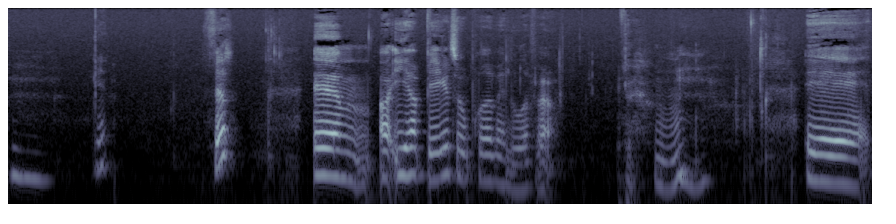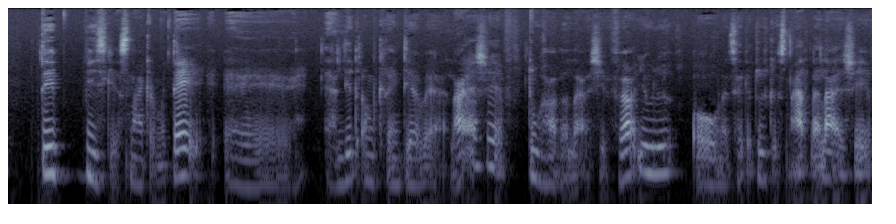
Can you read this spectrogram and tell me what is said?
Mm, Fedt. Øhm, og I har begge to prøvet at være leder før. Ja. Mm. mm, Øh, det vi skal snakke om i dag øh, er lidt omkring det at være lejerchef. Du har været lejerchef før, Jule, og Natalia, du skal snart være lejerchef.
